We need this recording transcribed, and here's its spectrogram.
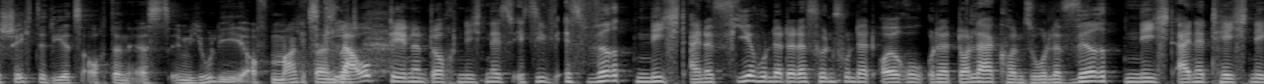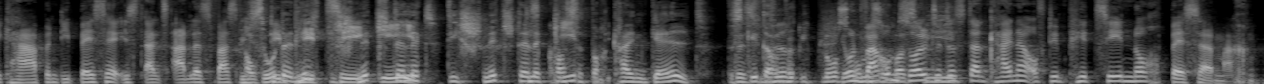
Geschichte, die jetzt auch dann erst im Juli auf dem Markt jetzt sein wird. Glaubt denen doch nicht, es, es wird nicht eine 400 oder 500 Euro oder Dollar Konsole wird nicht eine Technik haben, die besser ist als alles, was Wieso auf dem PC die Schnittstelle, geht. Die Schnittstelle das kostet doch kein Geld. Das, das geht doch wirklich bloß und um Und warum sollte das dann keiner auf dem PC noch besser machen?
